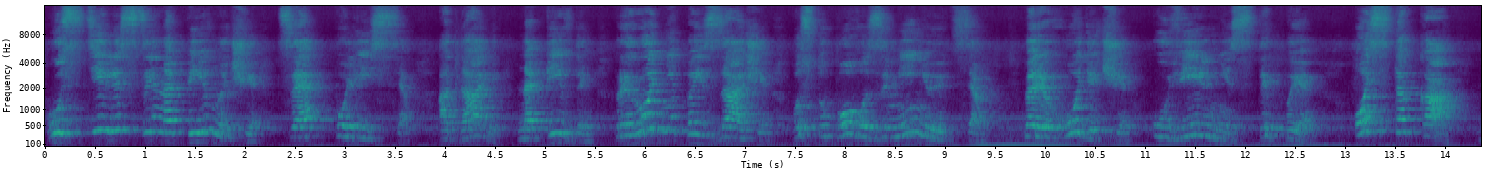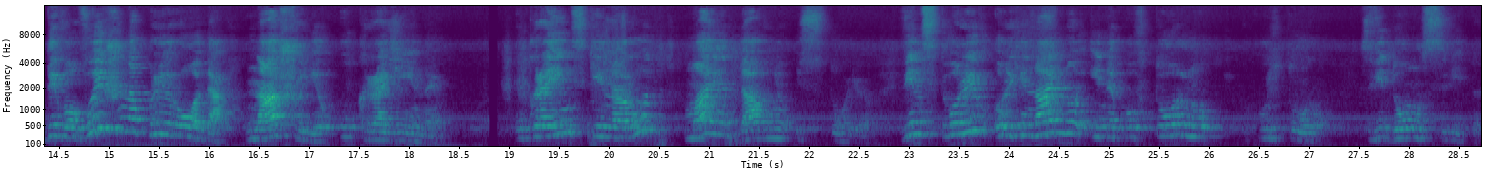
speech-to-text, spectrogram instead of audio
Густі ліси на півночі це Полісся. А далі на південь природні пейзажі поступово змінюються, переходячи у вільні степи. Ось така дивовижна природа нашої України. Український народ має давню історію. Він створив оригінальну і неповторну культуру, свідому світові.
